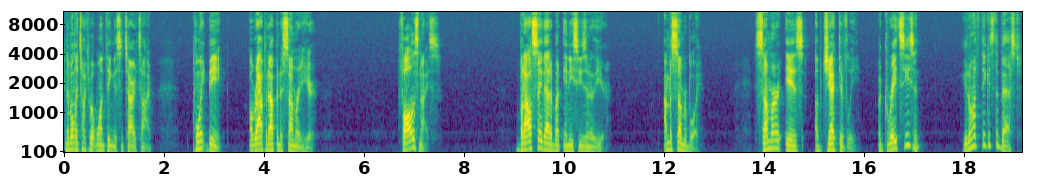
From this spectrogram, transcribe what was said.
And I've only talked about one thing this entire time. Point being, I'll wrap it up in a summary here. Fall is nice. But I'll say that about any season of the year. I'm a summer boy. Summer is objectively a great season. You don't have to think it's the best,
